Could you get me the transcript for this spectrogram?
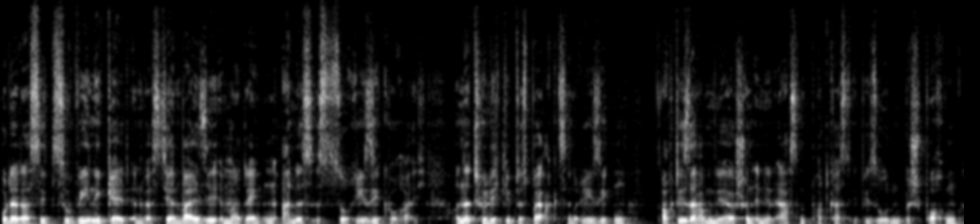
oder dass sie zu wenig Geld investieren, weil sie immer denken, alles ist so risikoreich. Und natürlich gibt es bei Aktien Risiken. Auch diese haben wir ja schon in den ersten Podcast-Episoden besprochen.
